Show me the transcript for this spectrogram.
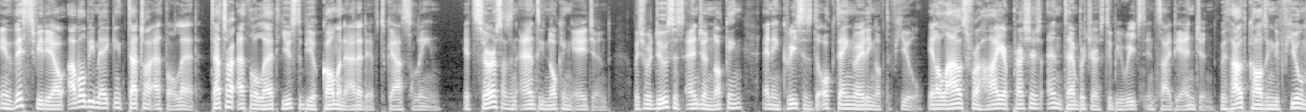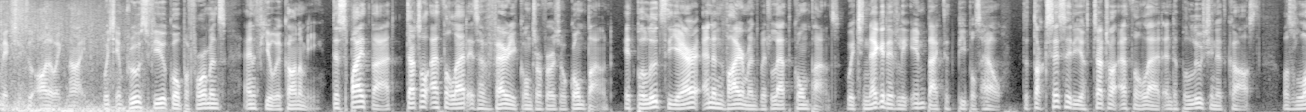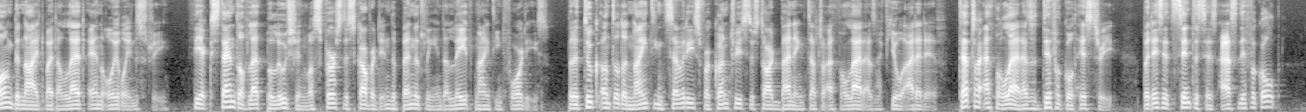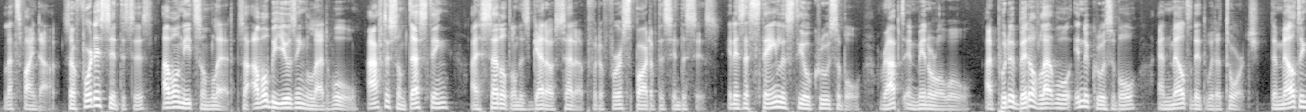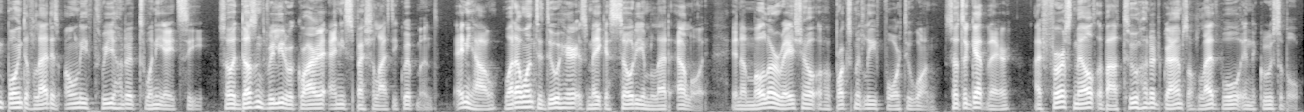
In this video, I will be making tetraethyl lead. Tetraethyl lead used to be a common additive to gasoline. It serves as an anti-knocking agent, which reduces engine knocking and increases the octane rating of the fuel. It allows for higher pressures and temperatures to be reached inside the engine, without causing the fuel mixture to auto-ignite, which improves vehicle performance and fuel economy. Despite that, tetraethyl lead is a very controversial compound. It pollutes the air and environment with lead compounds, which negatively impacted people's health. The toxicity of tetraethyl lead and the pollution it caused was long denied by the lead and oil industry. The extent of lead pollution was first discovered independently in the late 1940s, but it took until the 1970s for countries to start banning tetraethyl lead as a fuel additive. Tetraethyl lead has a difficult history, but is its synthesis as difficult? Let's find out. So for this synthesis, I will need some lead. So I will be using lead wool. After some testing, I settled on this ghetto setup for the first part of the synthesis. It is a stainless steel crucible wrapped in mineral wool. I put a bit of lead wool in the crucible and melted it with a torch. The melting point of lead is only 328 C, so it doesn't really require any specialized equipment. Anyhow, what I want to do here is make a sodium lead alloy in a molar ratio of approximately 4 to 1. So to get there, I first melt about 200 grams of lead wool in the crucible.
